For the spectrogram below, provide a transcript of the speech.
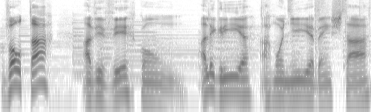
voltar a viver com alegria, harmonia, bem-estar.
